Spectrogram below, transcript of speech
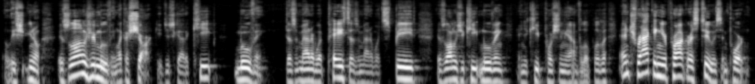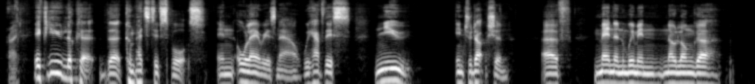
At least, you know, as long as you're moving like a shark, you just got to keep moving. Doesn't matter what pace, doesn't matter what speed, as long as you keep moving and you keep pushing the envelope a little bit. And tracking your progress too is important, right? If you look at the competitive sports in all areas now, we have this new introduction of men and women no longer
